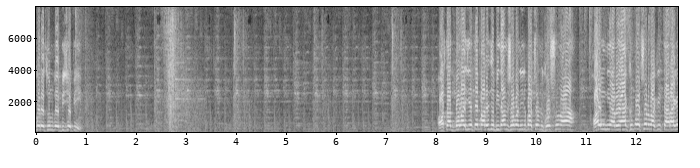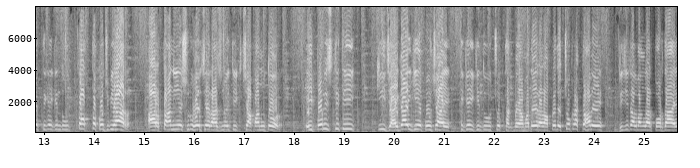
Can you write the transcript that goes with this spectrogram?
গড়ে তুলবে বিজেপি। অর্থাৎ বলাই যেতে পারে যে বিধানসভা নির্বাচন ঘোষণা হয়নি, আরও এক বছর বাকি, তার আগের থেকে কিন্তু উত্তপ্ত কোচবিহার। আর তা নিয়ে শুরু হয়েছে রাজনৈতিক চাপানুতর। এই পরিস্থিতি কি জায়গায় গিয়ে পৌঁছায় থেকেই কিন্তু চোখ থাকবে আমাদের, আর আপনাদের চোখ রাখতে হবে ডিজিটাল বাংলার পর্দায়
